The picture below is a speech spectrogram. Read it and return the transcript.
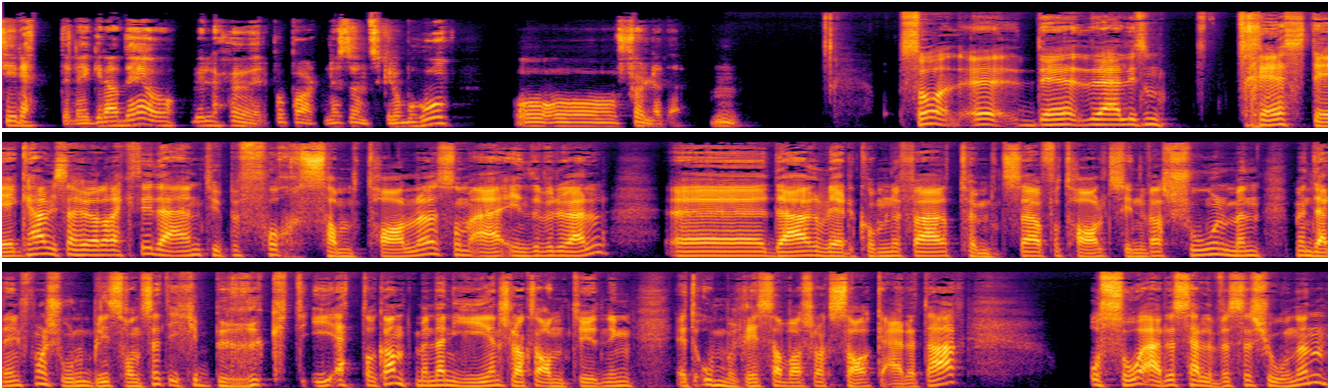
tilretteleggere av det og vil høre på partenes ønsker og behov og, og følge det. Mm. Så eh, det, det er liksom tre steg her, hvis jeg hører det riktig. Det er en type forsamtale som er individuell. Eh, der vedkommende får tømt seg og fortalt sin versjon, men, men, den informasjonen blir sånn sett ikke brukt i etterkant, men den gir en slags antydning, et omriss av hva slags sak er dette her. Og så er det selve sesjonen,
